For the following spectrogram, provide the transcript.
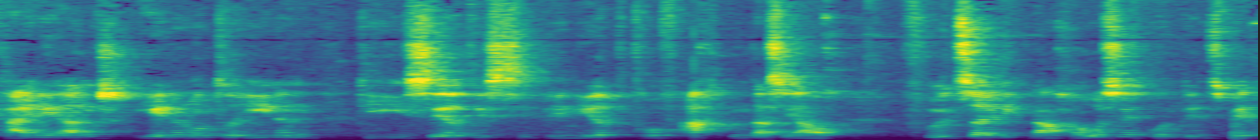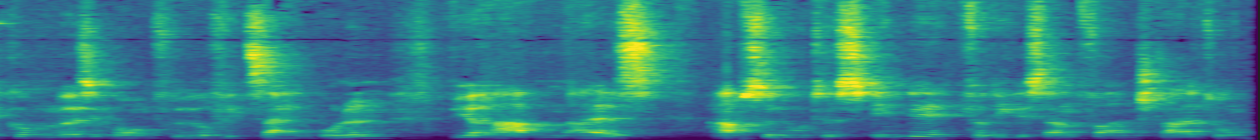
Keine Angst, jene unter Ihnen, die sehr diszipliniert darauf achten, dass sie auch frühzeitig nach Hause und ins Bett kommen, weil sie morgen früher fit sein wollen. Wir haben als absolutes Ende für die Gesamtveranstaltung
